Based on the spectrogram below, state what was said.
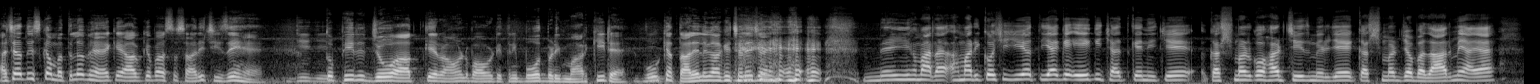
अच्छा तो इसका मतलब है कि आपके पास तो सारी चीज़ें हैं जी जी। तो फिर जो आपके राउंड अबाउट इतनी बहुत बड़ी मार्केट है वो क्या ताले लगा के चले जाए? नहीं हमारा हमारी कोशिश ये होती है कि एक ही छत के नीचे कस्टमर को हर चीज़ मिल जाए। कस्टमर जब बाज़ार में आया है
